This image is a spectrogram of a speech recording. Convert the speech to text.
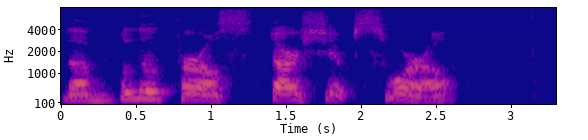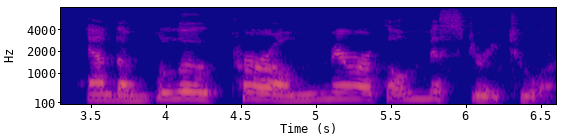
the Blue Pearl Starship Swirl, and the Blue Pearl Miracle Mystery Tour.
